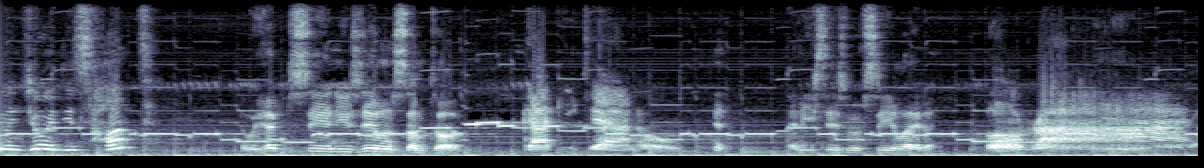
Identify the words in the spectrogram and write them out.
You enjoyed this hunt. And we hope to see you in New Zealand sometime. Kakitano. And he says we'll see you later. All right.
